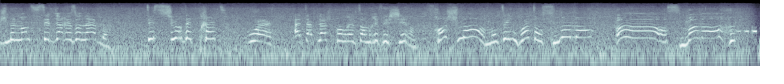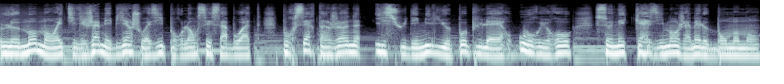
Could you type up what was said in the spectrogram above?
Je me demande si c'est bien raisonnable. T'es sûre d'être prête? Ouais. À ta place, je prendrai le temps de réfléchir. Franchement, monter une boîte en ce moment Oh, moment Le moment est-il jamais bien choisi pour lancer sa boîte? Pour certains jeunes issus des milieux populaires ou ruraux, ce n'est quasiment jamais le bon moment.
